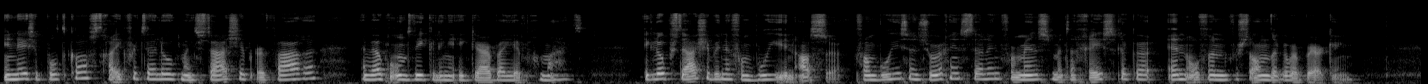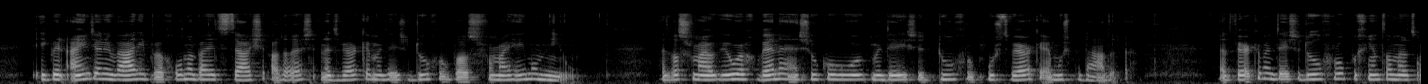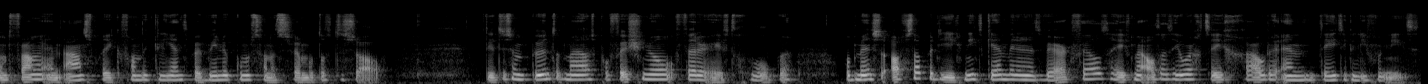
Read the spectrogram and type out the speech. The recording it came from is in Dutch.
In deze podcast ga ik vertellen hoe ik mijn stage heb ervaren en welke ontwikkelingen ik daarbij heb gemaakt. Ik loop stage binnen Van Boeien in Assen. Van Boeien is een zorginstelling voor mensen met een geestelijke en of een verstandelijke beperking. Ik ben eind januari begonnen bij het stageadres en het werken met deze doelgroep was voor mij helemaal nieuw. Het was voor mij ook heel erg wennen en zoeken hoe ik met deze doelgroep moest werken en moest benaderen. Het werken met deze doelgroep begint dan met het ontvangen en aanspreken van de cliënt bij binnenkomst van het zwembad of de zaal. Dit is een punt dat mij als professional verder heeft geholpen. Op mensen afstappen die ik niet ken binnen het werkveld heeft mij altijd heel erg tegengehouden en deed ik liever niet.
